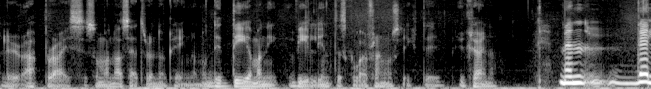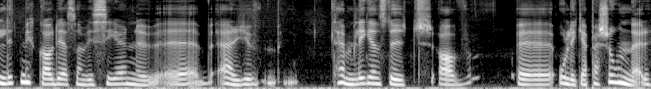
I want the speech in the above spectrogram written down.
eller uprise som man har sett runt omkring dem. Och det är det man vill inte ska vara framgångsrikt i Ukraina. Men väldigt mycket av det som vi ser nu eh, är ju tämligen styrt av eh, olika personer.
